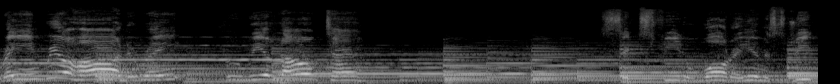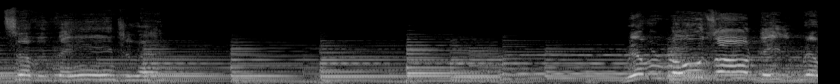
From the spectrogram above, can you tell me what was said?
Rain real hard and rain for a real long time. Six feet of water in the streets of Evangeline. River rolls all day, the river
